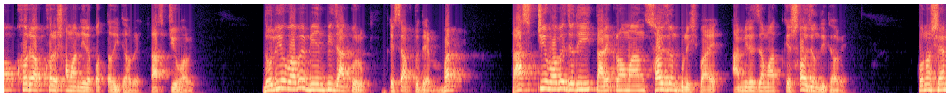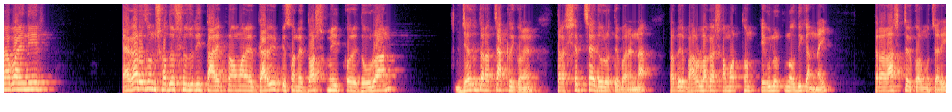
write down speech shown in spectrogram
অক্ষরে অক্ষরে সমান নিরাপত্তা দিতে হবে, রাষ্ট্রীয়ভাবে। দলীয়ভাবে বিএনপি যা করুক it's up to them but রাষ্ট্রীয়ভাবে যদি তারেক রহমান ছয়জন পুলিশ পায় আমিরে জামাতকে ছয়জন দিতে হবে। কোন সেনাবাহিনীর এগারো জন সদস্য যদি তারেক রহমানের গাড়ির পেছনে দশ মিনিট করে দৌড়ান, যেহেতু তারা চাকরি করেন, তারা স্বেচ্ছায় দৌড়তে পারেন না, তাদের ভালো লাগা, সমর্থন এগুলোর কোনো অধিকার নাই। তারা রাষ্ট্রের কর্মচারী।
